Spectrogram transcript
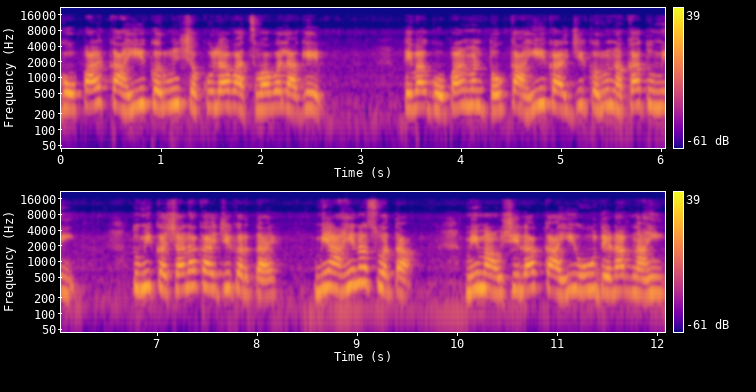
गोपाळ काही करून शकूला वाचवावं लागेल. तेव्हा गोपाळ म्हणतो काही काळजी करू नका तुम्ही. तुम्ही कशाला काळजी करताय? मी आहे ना स्वतः. मी मावशीला काही होऊ देणार नाही.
